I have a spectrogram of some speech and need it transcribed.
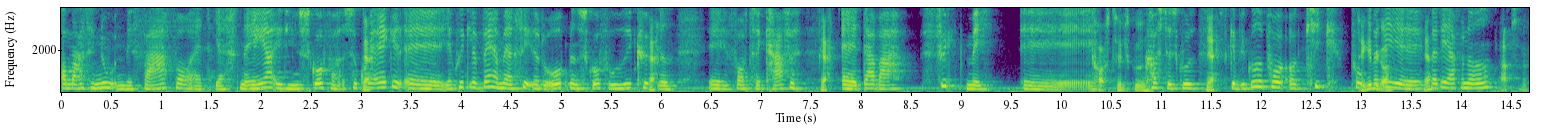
Og Martin, nu med fare for, at jeg snager i dine skuffer, så kunne Ja. jeg, ikke, øh, jeg kunne ikke lade være med at se, da du åbnede en skuffe ude i køkkenet øh, for at tage kaffe. Ja. Øh, der var fyldt med øh, Kosttilskud. kosttilskud. Ja. Skal vi gå ud på og kigge på, Det hvad, det, godt. øh, Ja. hvad det er for noget? Absolut.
